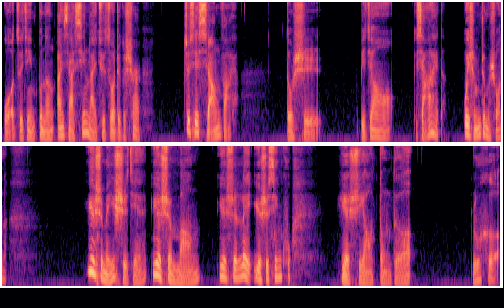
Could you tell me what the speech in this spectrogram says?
我最近不能安下心来去做这个事儿，这些想法呀，都是比较狭隘的。为什么这么说呢？越是没时间，越是忙，越是累，越是辛苦，越是要懂得如何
